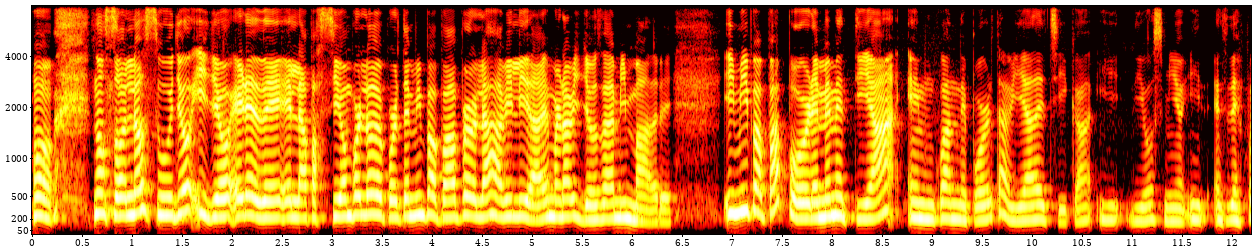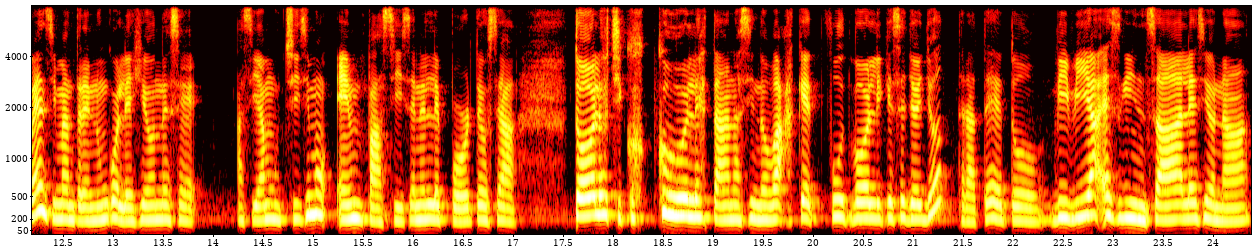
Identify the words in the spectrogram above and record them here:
no, no son lo suyo. Y yo heredé la pasión por los deportes de mi papá, pero las habilidades maravillosas de mi madre. Y mi papá, pobre, me metía en cuan deporte había de chica. Y Dios mío, y después encima entré en un colegio donde se hacía muchísimo énfasis en el deporte. O sea, todos los chicos cool estaban haciendo básquet, fútbol y qué sé yo. Yo traté de todo. Vivía esguinzada, lesionada.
